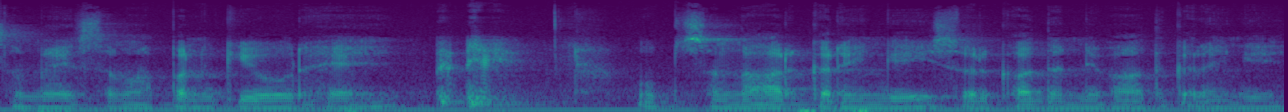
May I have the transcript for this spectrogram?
समय समापन की ओर है। उपसंहार करेंगे, ईश्वर का धन्यवाद करेंगे।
